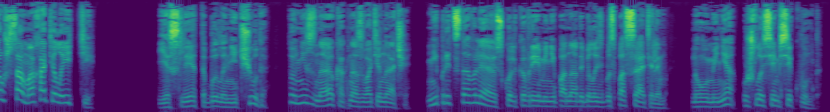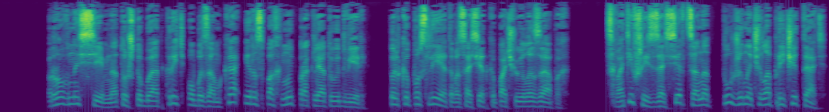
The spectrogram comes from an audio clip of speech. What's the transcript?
я уж сама хотела идти». Если это было не чудо, то не знаю, как назвать иначе. Не представляю, сколько времени понадобилось бы спасателям, но у меня ушло семь секунд. Ровно семь на то, чтобы открыть оба замка и распахнуть проклятую дверь. Только после этого соседка почуяла запах. Схватившись за сердце, она тут же начала причитать,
